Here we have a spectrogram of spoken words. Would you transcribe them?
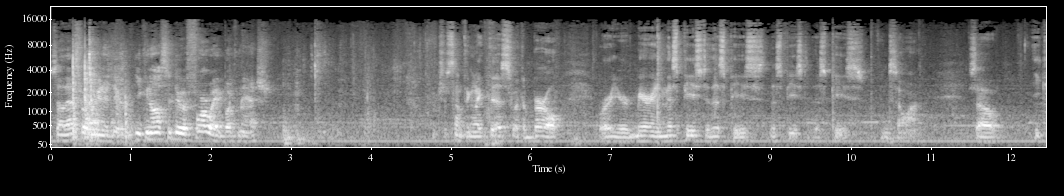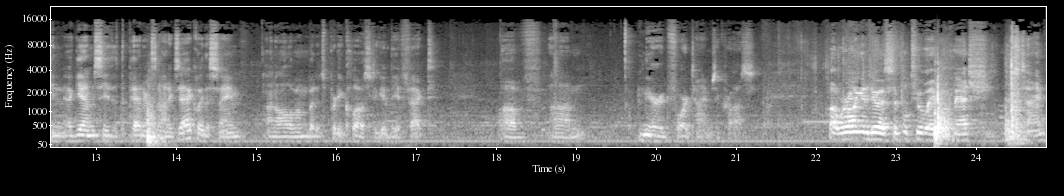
So that's what we're going to do. You can also do a four-way book match, which is something like this with a burl, where you're mirroring this piece to this piece, this piece to this piece, and so on. So you can again see that the pattern's not exactly the same on all of them, but it's pretty close to give the effect of um, mirrored four times across. But we're only going to do a simple two-way match this time.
